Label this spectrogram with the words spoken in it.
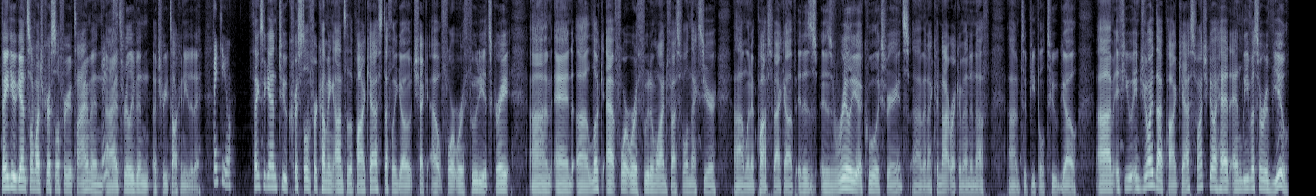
thank you again so much, Crystal, for your time, and uh, it's really been a treat talking to you today. Thank you. Thanks again to Crystal for coming onto the podcast. Definitely go check out Fort Worth Foodie. It's great. Um, and uh, look at Fort Worth Food and Wine Festival next year um, when it pops back up. It is it is really a cool experience, um, and I could not recommend enough um, to people to go. Um, if you enjoyed that podcast, why don't you go ahead and leave us a review?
